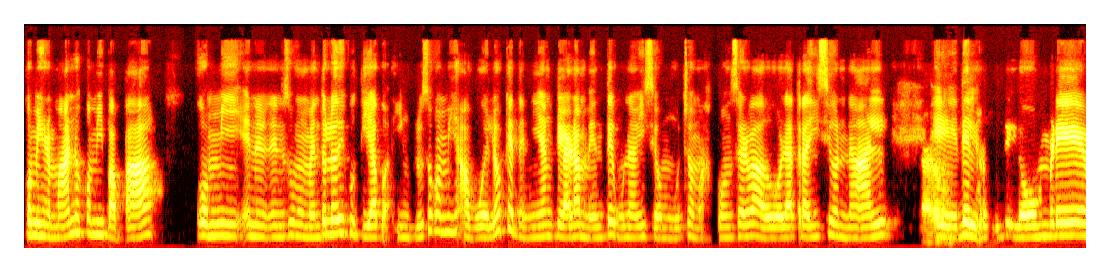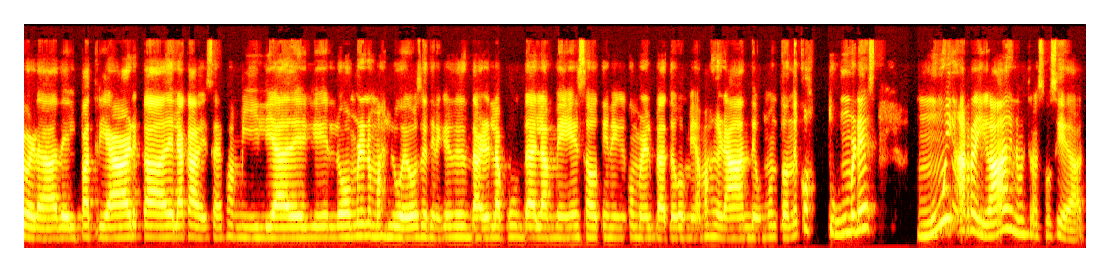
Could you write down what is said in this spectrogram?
con mis hermanos, con mi papá, con mi, en, en su momento lo discutía incluso con mis abuelos que tenían claramente una visión mucho más conservadora, tradicional, claro. eh, del rol del hombre, ¿verdad? Del patriarca, de la cabeza de familia, de que el hombre nomás luego se tiene que sentar en la punta de la mesa o tiene que comer el plato de comida más grande, un montón de costumbres muy arraigadas en nuestra sociedad,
